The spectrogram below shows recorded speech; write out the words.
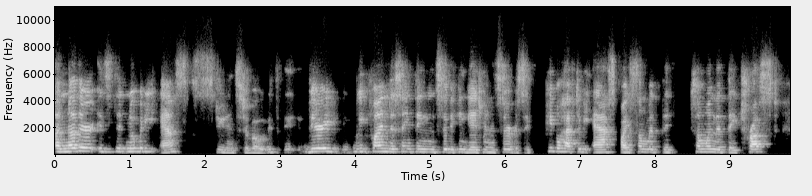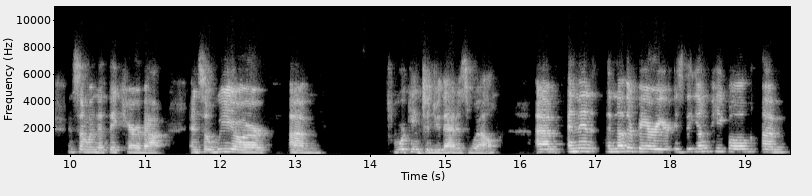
another is that nobody asks students to vote. It's very, we find the same thing in civic engagement and service. If people have to be asked by someone that, someone that they trust and someone that they care about. And so we are um, working to do that as well. Um, and then another barrier is that young people um,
